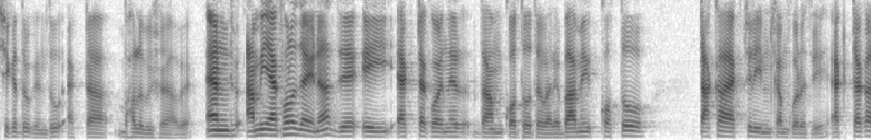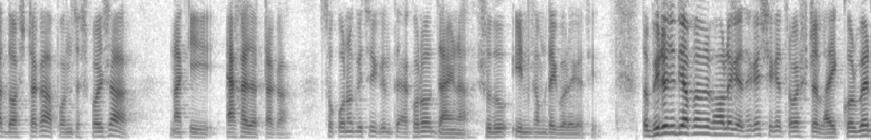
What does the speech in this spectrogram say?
সেক্ষেত্রেও কিন্তু একটা ভালো বিষয় হবে। অ্যান্ড আমি এখনও জানি না যে এই একটা কয়েনের দাম কত হতে পারে বা আমি কত টাকা অ্যাকচুয়ালি ইনকাম করেছি। এক টাকা, দশ টাকা, পঞ্চাশ পয়সা নাকি এক হাজার টাকা? সো কোনো কিছুই কিন্তু এখনও যায় না, শুধু ইনকামটাই করে গেছি। তো ভিডিও যদি আপনাদের ভালো লেগে থাকে, সেক্ষেত্রে আবার সেটা লাইক করবেন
